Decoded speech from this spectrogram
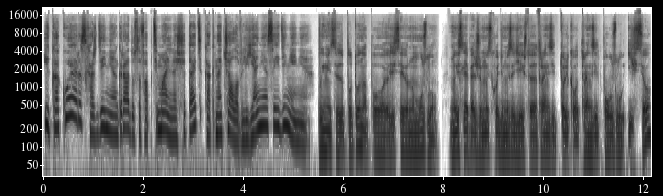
И какое расхождение градусов оптимально считать как начало влияния соединения? Вы имеете в виду Плутона по северному узлу. Но если, опять же, мы исходим из идеи, что это транзит, только вот транзит по узлу и все,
